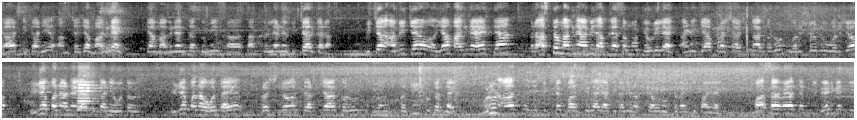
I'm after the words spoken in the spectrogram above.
या ठिकाणी आमच्या ज्या मागण्या आहेत त्या मागण्यांचा तुम्ही सा- विचार करा. विचार आम्ही ज्या या मागण्या आहेत त्या रास्त मागण्या आम्ही आपल्यासमोर ठेवलेल्या आहेत आणि ज्या प्रशासनाकडून वर्षानुवर्ष भिडेपणाने या ठिकाणी होतं भिडेपणा होत आहे प्रश्न चर्चा करून कधीही सुटत नाही. म्हणून आज शिक्षक भारतीला या ठिकाणी रस्त्यावर उतरायची पाळी आली. पाच सहा वेळा त्यांची भेट घेतली.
